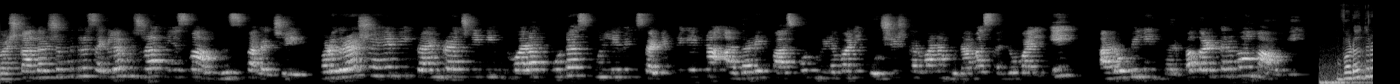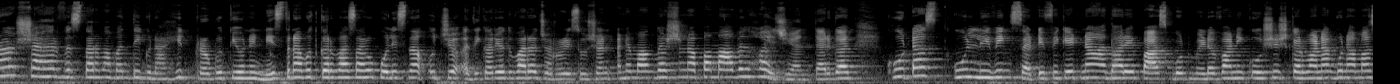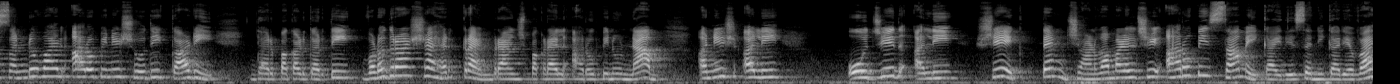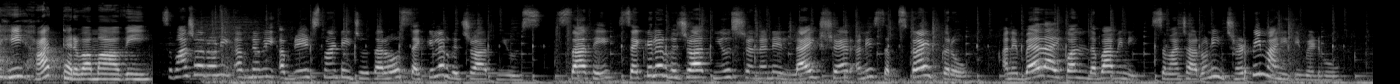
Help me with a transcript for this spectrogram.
નમસ્કાર દર્શક મિત્રો, સેક્યુલર ગુજરાત ન્યૂઝમાં આપનું સ્વાગત છે. વડોદરા શહેરની ક્રાઇમ બ્રાન્ચની ટીમ દ્વારા ખોટા સ્કૂલ લિવિંગ સર્ટિફિકેટના આધારે પાસપોર્ટ મેળવવાની કોશિશ કરવાના ગુનામાં સંડોવાયેલ એક આરોપીની ધરપકડ કરવામાં આવી. વડોદરા શહેર વિસ્તારમાં બનતી ગુનાહિત પ્રવૃત્તિઓને નિસ્તનાબૂદ કરવા સારું પોલીસના ઉચ્ચ અધિકારીઓ દ્વારા જરૂરી સૂચન અને માર્ગદર્શન આપવામાં આવેલ હોય જે અંતર્ગત ખોટા સ્કૂલ લિવિંગ સર્ટિફિકેટના આધારે પાસપોર્ટ મેળવવાની કોશિશ કરવાના ગુનામાં સંડોવાયેલ આરોપીને શોધી કાઢી ધરપકડ કરતી વડોદરા શહેર ક્રાઇમ બ્રાન્ચ પકડાયેલ આરોપીનું નામ અનીશ અલી ઓજેદ અલી શેખ તેમ જાણવા મળેલ છે, આરોપી સામે કાયદેસરની કાર્યવાહી હાથ ધરવામાં આવી. સમાચારોની અવનવી અપડેટ્સ માટે જોતા રહો સેક્યુલર ગુજરાત ન્યૂઝ સાથે સેક્યુલર ગુજરાત ન્યૂઝ ચેનલને લાઇક શેર અને સબસ્ક્રાઇબ કરો અને બેલ આઇકોન દબાવીને સમાચારોની ઝડપી માહિતી મેળવો.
